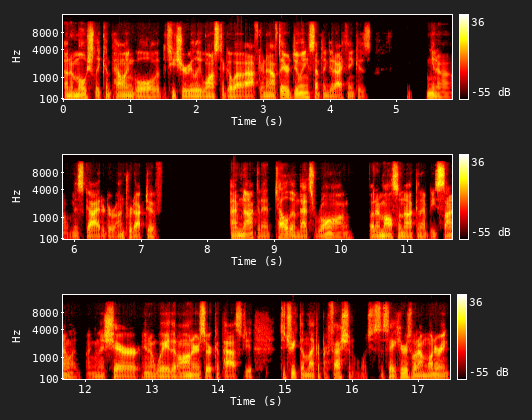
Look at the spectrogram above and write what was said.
an emotionally compelling goal that the teacher really wants to go after. Now, if they're doing something that I think is, you know, misguided or unproductive, I'm not going to tell them that's wrong, but I'm also not going to be silent. I'm going to share in a way that honors their capacity to treat them like a professional, which is to say, here's what I'm wondering.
